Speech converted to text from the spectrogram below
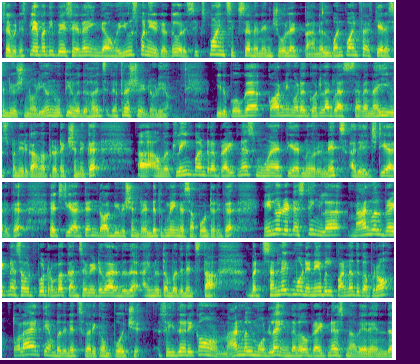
ஸோ இப்போ டிஸ்ப்ளே பற்றி பேசல இங்கே அவங்க யூஸ் பண்ணியிருக்கிறது ஒரு six point six seven inch OLED panel one point five K ரெசல்யூஷனோடையும் நூற்றி இருபது ஹர்ட்ஸ் ரெஃப்ரெஷ் ரேட்டோடையும் இது போக கார்னிங்கோட Gorilla glass seven i use பண்ணியிருக்காங்க ப்ரொடெக்ஷனுக்கு அவங்க க்ளைம் பண்ணுற பிரைட்னஸ் மூவாயிரத்தி இரநூறு நெட்ஸ் அது ஹெச்டிஆர் இருக்குது ஹெச்டிஆர் டென் டால்பி விஷன் ரெண்டுத்துக்குமே இங்கே சப்போர்ட் இருக்குது என்னோட டெஸ்டிங்கில் மேனுவல் பிரைட்னஸ் அவுட்புட் ரொம்ப கன்சர்வேட்டிவாக இருந்தது. ஐநூற்றம்பது நெட்ஸ் தான். பட் சன்லைட் மோட் எனேபிள் பண்ணதுக்கப்புறம் தொள்ளாயிரத்தி ஐம்பது நெட்ஸ் வரைக்கும் போச்சு. ஸோ இது வரைக்கும் மேனுவல் மோடில் இந்த அளவு பிரைட்னஸ் நான் வேறு எந்த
